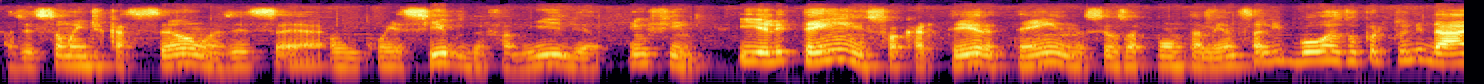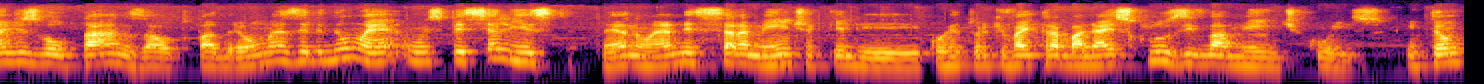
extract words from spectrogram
às vezes são uma indicação, às vezes é um conhecido da família, enfim. E ele tem em sua carteira, tem nos seus apontamentos ali boas oportunidades voltadas ao alto padrão, mas ele não é um especialista, né? não é necessariamente aquele corretor que vai trabalhar exclusivamente com isso. Então,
